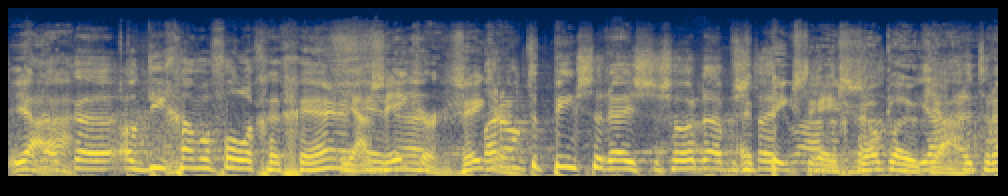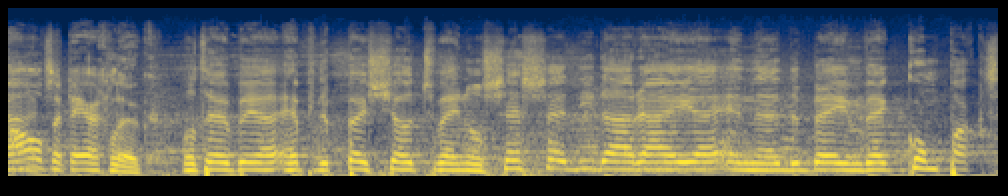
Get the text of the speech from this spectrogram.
Ja. Ook, eh, ook die gaan we volgen, Ger. Ja, En, zeker, zeker. Maar ook de Pinksterraces, hoor. Daar en besteden we Pinkster race is ook leuk, ja. uiteraard. Altijd erg leuk. Want heb je, heb je de Peugeot 206 eh, die daar rijden en eh, de BMW Compact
